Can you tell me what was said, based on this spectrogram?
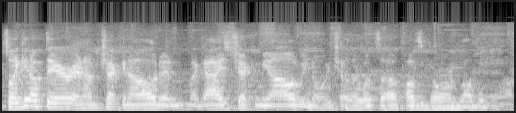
So I get up there and I'm checking out, and my guy's checking me out. We know each other. What's up? How's it going? Blah, blah, blah.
